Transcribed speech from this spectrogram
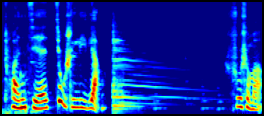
团结就是力量。”说什么？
